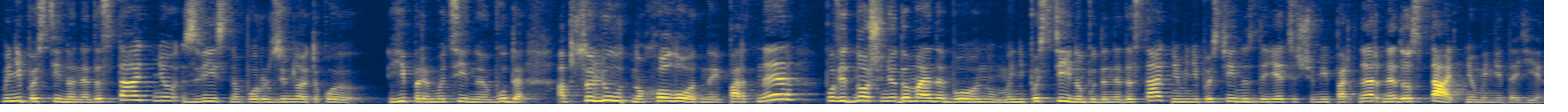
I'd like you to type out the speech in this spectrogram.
мені постійно недостатньо. Звісно, поруч зі мною такою гіперемоційною буде абсолютно холодний партнер по відношенню до мене, бо ну мені постійно буде недостатньо. Мені постійно здається, що мій партнер недостатньо мені дає.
